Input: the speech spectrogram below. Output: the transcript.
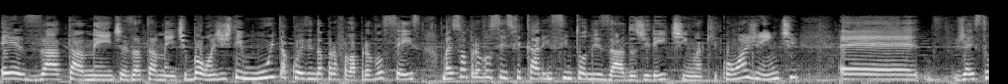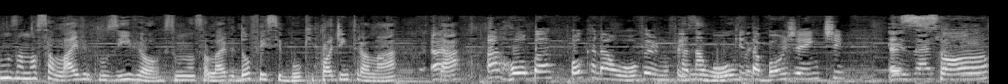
Exatamente, exatamente. Bom, a gente tem muita coisa ainda para falar para vocês, mas só para vocês ficarem sintonizados direitinho aqui com a gente, é, já estamos na nossa live, inclusive, ó, estamos na nossa live do Facebook, pode entrar lá, tá? Ah, arroba o canal Over no Facebook, over. tá bom, gente? É Exatamente. só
